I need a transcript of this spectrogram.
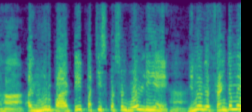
हाँ Al Nour party 25 percent vote लिए हाँ, जिन्होंने रेफरेंडम में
